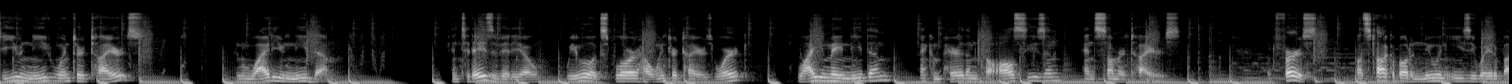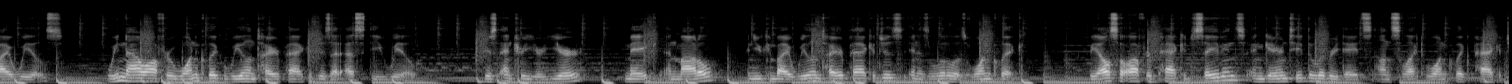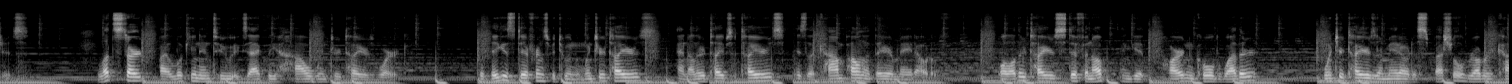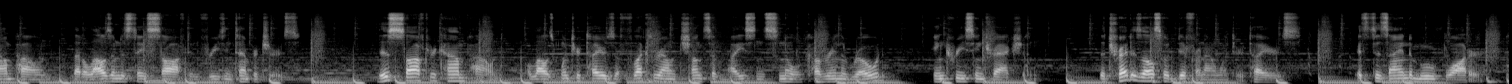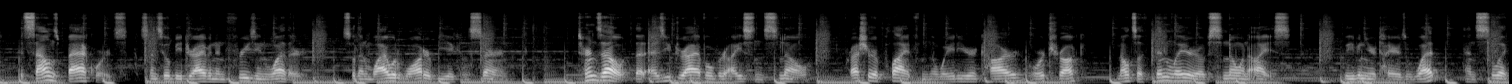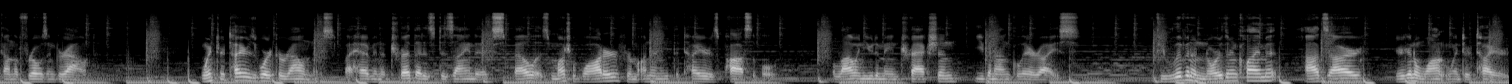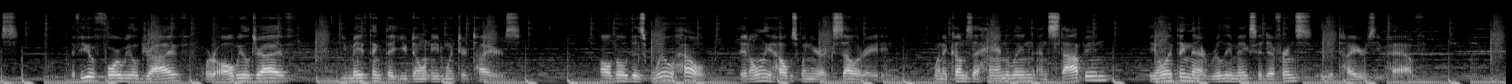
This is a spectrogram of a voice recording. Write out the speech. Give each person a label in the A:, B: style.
A: Do you need winter tires? And why do you need them? In today's video, we will explore how winter tires work, why you may need them, and compare them to all-season and summer tires. But first, let's talk about a new and easy way to buy wheels. We now offer one-click wheel and tire packages at SD Wheel. Just enter your year, make, and model, and you can buy wheel and tire packages in as little as one click. We also offer package savings and guaranteed delivery dates on select one-click packages. Let's start by looking into exactly how winter tires work. The biggest difference between winter tires and other types of tires is the compound that they are made out of. While other tires stiffen up and get hard in cold weather, winter tires are made out of special rubber compound that allows them to stay soft in freezing temperatures. This softer compound allows winter tires to flex around chunks of ice and snow covering the road, increasing traction. The tread is also different on winter tires. It's designed to move water. It sounds backwards, since you'll be driving in freezing weather, so then why would water be a concern? Turns out that as you drive over ice and snow, pressure applied from the weight of your car or truck melts a thin layer of snow and ice, leaving your tires wet and slick on the frozen ground. Winter tires work around this by having a tread that is designed to expel as much water from underneath the tire as possible, allowing you to maintain traction even on glare ice. If you live in a northern climate, odds are you're going to want winter tires. If you have four-wheel drive or all-wheel drive, you may think that you don't need winter tires. Although this will help, it only helps when you're accelerating. When it comes to handling and stopping, the only thing that really makes a difference is the tires you have.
